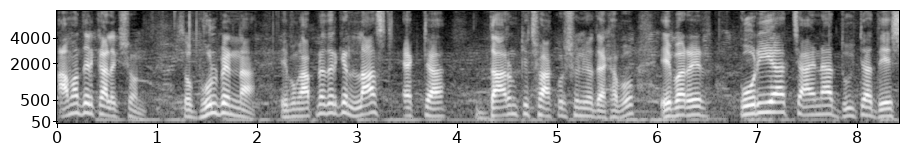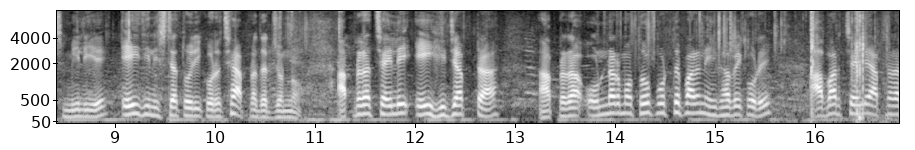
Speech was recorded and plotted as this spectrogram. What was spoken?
আমাদের কালেকশন। সো ভুলবেন না। এবং আপনাদেরকে লাস্ট একটা দারুণ কিছু আকর্ষণীয় দেখাবো। এবারের কোরিয়া, চায়না দুইটা দেশ মিলিয়ে এই জিনিসটা তৈরি করেছে আপনাদের জন্য। আপনারা চাইলে এই হিজাবটা আপনারা অন্যার মতো পড়তে পারেন এইভাবে করে। আবার চাইলে আপনারা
